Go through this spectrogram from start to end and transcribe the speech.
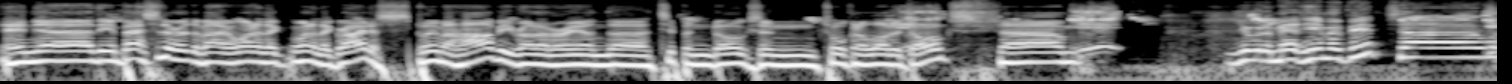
And uh, the ambassador at the moment, one of the one of the greatest, Boomer Harvey, running around uh, tipping dogs and talking a lot of dogs. Um, Yeah, You would have met him a bit. Uh, yeah,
